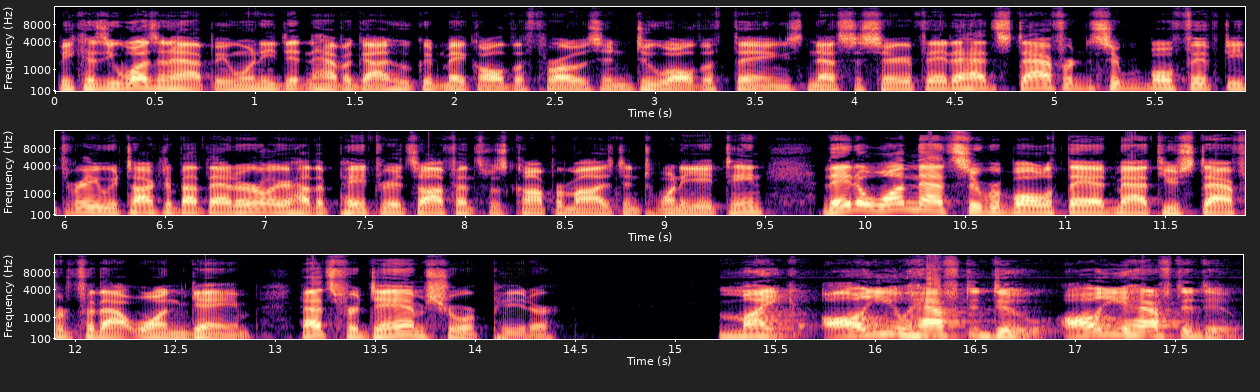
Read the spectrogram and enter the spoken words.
because he wasn't happy when he didn't have a guy who could make all the throws and do all the things necessary. If they'd had Stafford in Super Bowl 53, we talked about that earlier, how the Patriots offense was compromised in 2018. They'd have won that Super Bowl if they had Matthew Stafford for that one game. That's for damn sure, Peter. Mike, all you have to do, all you have to do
